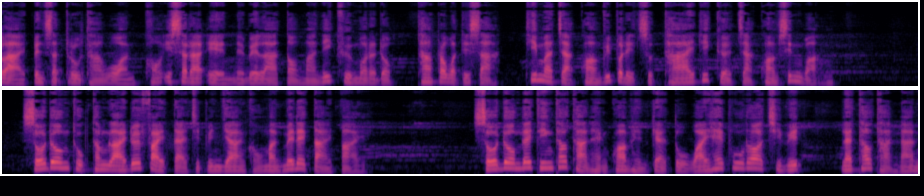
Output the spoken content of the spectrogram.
กลายเป็นศัตรูถาวรของอิสราเอลในเวลาต่อมานี่คือมรดกทางประวัติศาสตร์ที่มาจากความวิปริตสุดท้ายที่เกิดจากความสิ้นหวัง โสโดมถูกทำลายด้วยไฟแต่จิตวิญญาณของมันไม่ได้ตายไป โสโดมได้ทิ้งเท่าฐานแห่งความเห็นแก่ตัวไว้ให้ผู้รอดชีวิต และเท่าฐานนั้น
